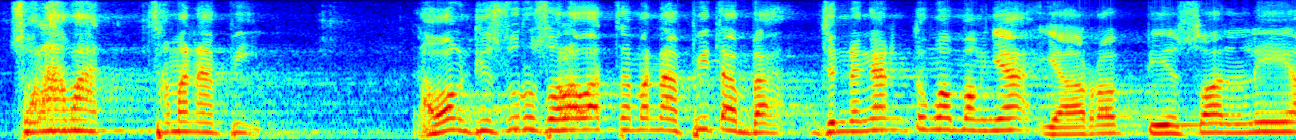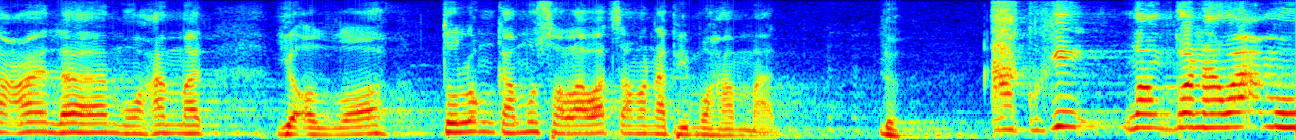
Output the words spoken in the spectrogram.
Solawat sama Nabi. Lawang disuruh solawat sama Nabi tambah jenengan tuh ngomongnya Ya Rabbi salli ala Muhammad Ya Allah tolong kamu solawat sama Nabi Muhammad Loh aku ki ngongkon awakmu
